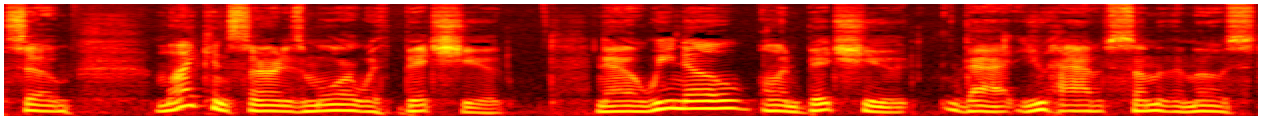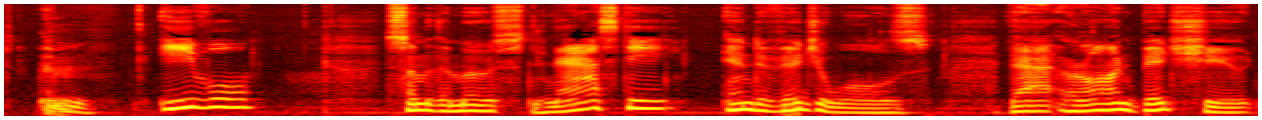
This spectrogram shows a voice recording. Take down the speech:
So my concern is more with BitChute. Now we know on BitChute that you have some of the most evil, some of the most nasty individuals that are on BitChute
